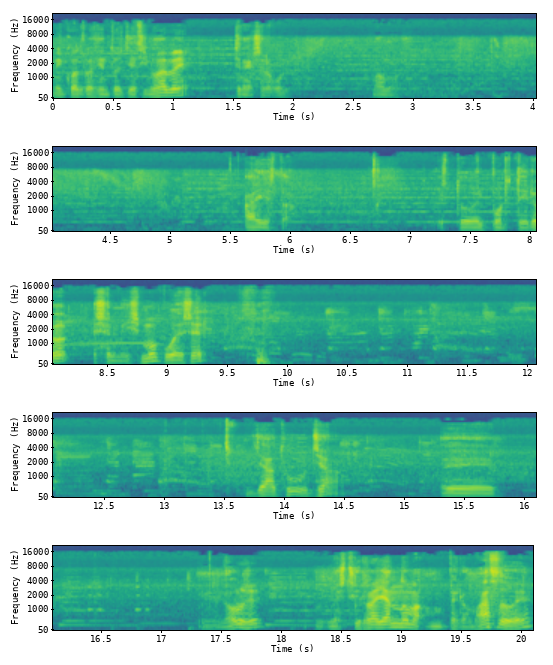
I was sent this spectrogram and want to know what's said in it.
1419. Tiene que ser gol. Vamos. Ahí está. Esto, el portero es el mismo, puede ser. Ya, tú, ya. Eh, no lo sé. Me estoy rayando, pero mazo, ¿eh?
